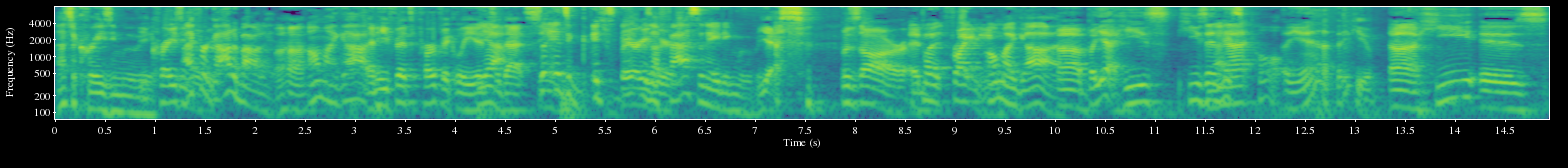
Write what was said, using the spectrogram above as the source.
That's a crazy movie. Crazy I movie. forgot about it. Uh-huh. Oh my god. and he fits perfectly into yeah. that So scene. it's a it's, very it was a fascinating movie. Yes, bizarre and But frightening. Oh my god. Uh, but yeah, he's he's in Nice that. pull. Yeah, thank you. Uh, he is.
